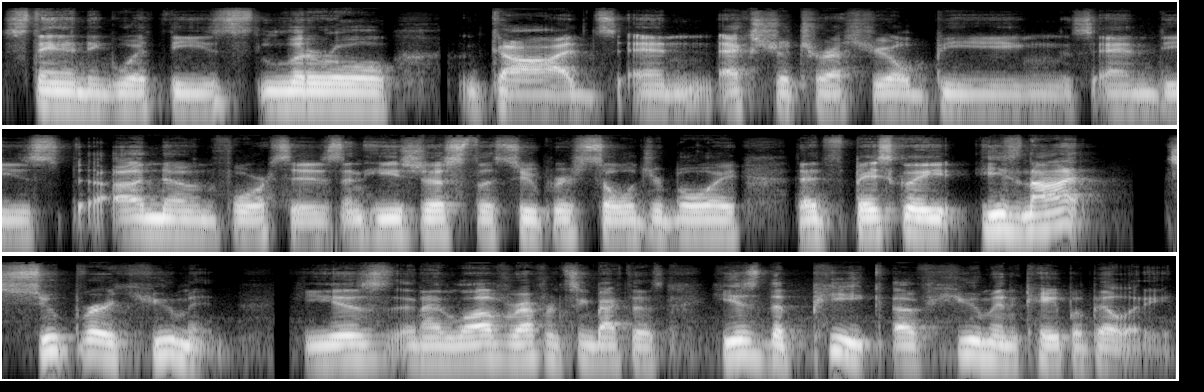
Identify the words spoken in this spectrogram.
standing with these literal gods and extraterrestrial beings and these unknown forces and he's just the super soldier boy that's basically he's not superhuman he is and i love referencing back to this he is the peak of human capability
